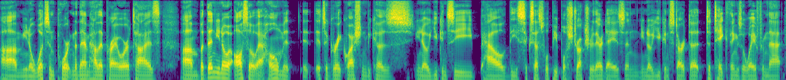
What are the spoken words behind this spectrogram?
um, you know what's important to them how they prioritize um, but then you know also at home it, it, it's a great question because you know you can see how these successful people structure their days and you know you can start to, to take things away from that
